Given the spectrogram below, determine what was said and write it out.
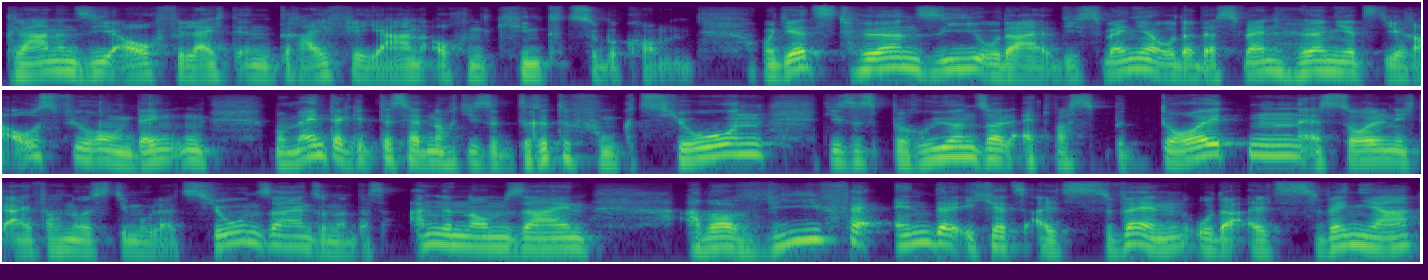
planen sie auch vielleicht in drei, vier Jahren auch ein Kind zu bekommen. Und jetzt hören Sie oder die Svenja oder der Sven hören jetzt Ihre Ausführungen und denken, Moment, da gibt es ja noch diese dritte Funktion. Dieses Berühren soll etwas bedeuten. Es soll nicht einfach nur Stimulation sein, sondern das angenommen sein. Aber wie verändere ich jetzt als Sven oder als Svenja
